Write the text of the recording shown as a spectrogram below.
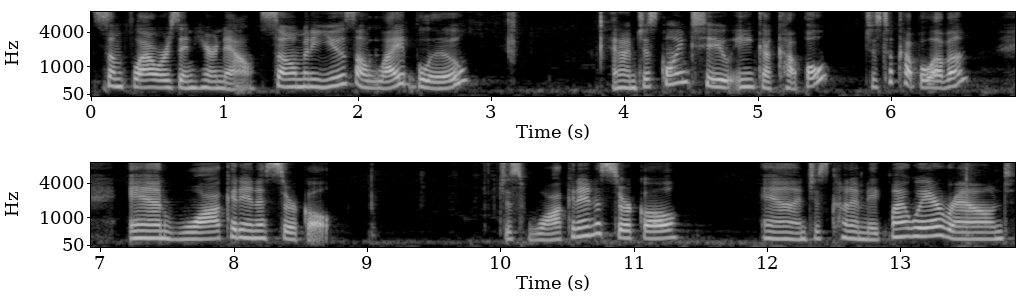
some flowers in here now. So I'm going to use a light blue, and I'm just going to ink a couple, just a couple of them, and walk it in a circle. Just walk it in a circle and just kind of make my way around.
